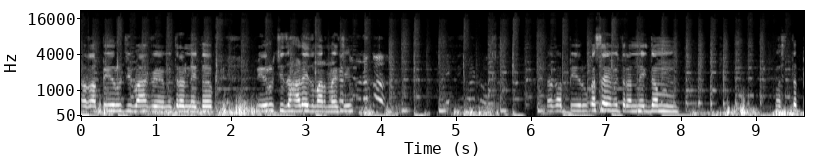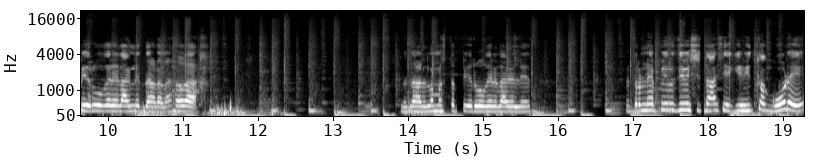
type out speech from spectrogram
बघा पेरूची बाग आहे मित्रांनो इथं. पेरूची झाड आहेत मरणाची. बघा पेरू कसं आहे मित्रांनो एकदम मस्त पेरू वगैरे लागलेत झाडाला. हो बघा झाडाला मस्त पेरू वगैरे लागलेले आहेत. मित्रांनो या पेरूची विशिष्ट अशी आहे की हे इतका गोड आहे.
